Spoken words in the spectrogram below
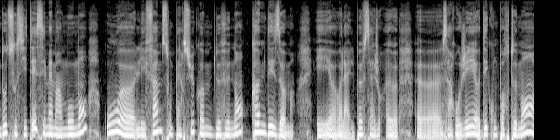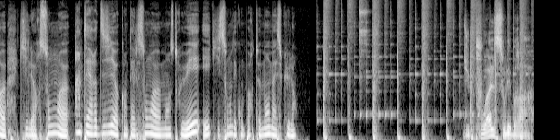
d'autres sociétés, c'est même un moment où les femmes sont perçues comme devenant comme des hommes. Et voilà, elles peuvent s'arroger des comportements qui leur sont interdits quand elles sont menstruées et qui sont des comportements masculins. Du poil sous les bras.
